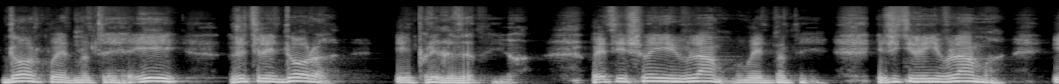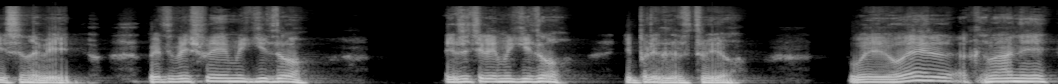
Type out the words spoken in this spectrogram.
Дор Вейдмнутея и жителей Дора и пригородов ее. Вейшвей Евлам Вейдмнутея и жители Евлама и сыновей ее. Вейшвей Мегидо и жители Мегидо и пригородов ее. Ваюэль Акнани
